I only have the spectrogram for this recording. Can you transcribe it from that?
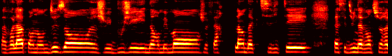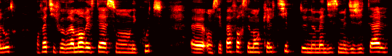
bah voilà, pendant deux ans, je vais bouger énormément, je vais faire plein d'activités, passer d'une aventure à l'autre. En fait, il faut vraiment rester à son écoute. Euh, on ne sait pas forcément quel type de nomadisme digital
